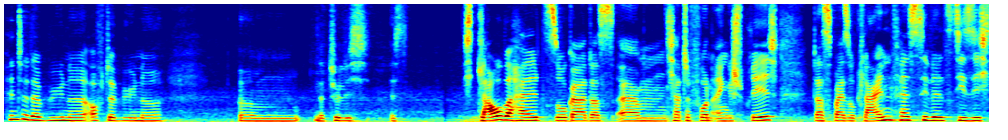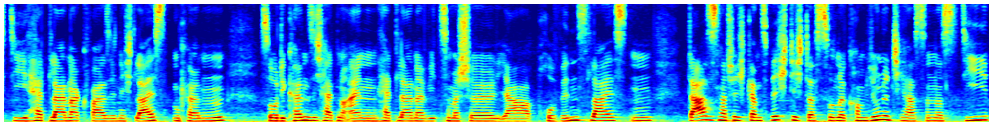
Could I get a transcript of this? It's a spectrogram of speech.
hinter der Bühne, auf der Bühne. Ähm, natürlich ist ich glaube halt sogar, dass ähm, ich hatte vorhin ein Gespräch, dass bei so kleinen Festivals, die sich die Headliner quasi nicht leisten können, so die können sich halt nur einen Headliner wie zum Beispiel ja Provinz leisten. Da ist es natürlich ganz wichtig, dass du eine Community hast und dass die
